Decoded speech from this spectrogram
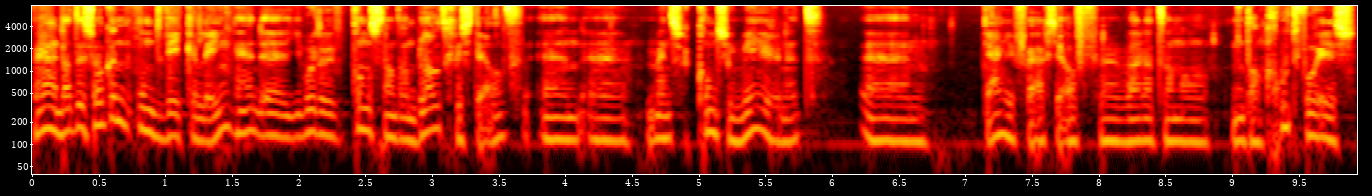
maar ja, dat is ook een ontwikkeling. Hè. De, je wordt er constant aan blootgesteld. En mensen consumeren het. Ehm, ja, je vraagt je af uh, waar dat allemaal dan goed voor is.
